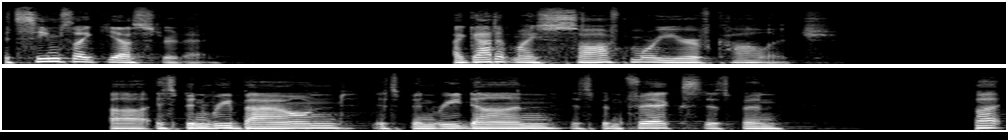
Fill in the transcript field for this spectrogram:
It seems like yesterday. I got it my sophomore year of college. Uh, it's been rebound, it's been redone, it's been fixed, it's been. But,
